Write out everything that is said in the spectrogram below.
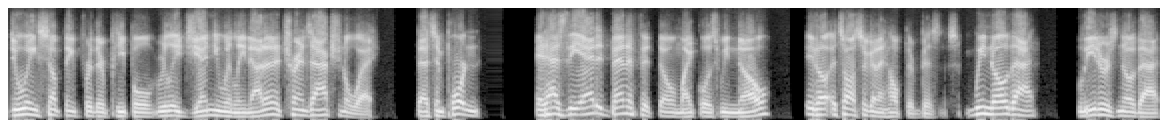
doing something for their people really genuinely, not in a transactional way. That's important, it has the added benefit, though, Michael, as we know, it, it's also going to help their business. We know that. Leaders know that.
